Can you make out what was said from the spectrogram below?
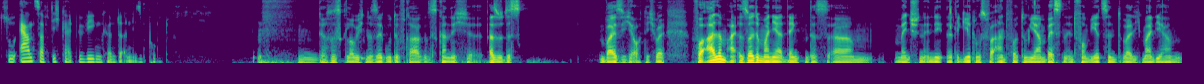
zu Ernsthaftigkeit bewegen könnte an diesem Punkt. Das ist, glaube ich, eine sehr gute Frage. Das kann ich, also das weiß ich auch nicht, weil vor allem sollte man ja denken, dass ähm, Menschen in der Regierungsverantwortung ja am besten informiert sind, weil ich meine, die haben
